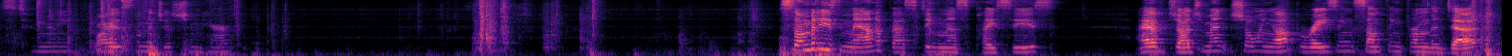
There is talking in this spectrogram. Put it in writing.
It's too many. Why is the Magician here? Somebody's manifesting this, Pisces. I have judgment showing up, raising something from the dead.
